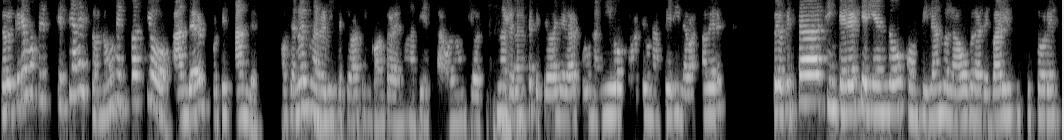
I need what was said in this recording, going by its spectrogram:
Lo que queremos es que sea eso, ¿no? Un espacio under, porque es under. O sea, no es una revista que vas a encontrar en una tienda o en un kiosco, es una revista que te va a llegar por un amigo, hacer una feria y la vas a ver, pero que está sin querer queriendo compilando la obra de varios escritores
